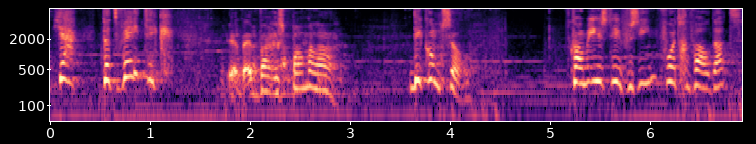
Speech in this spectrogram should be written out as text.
Ja, dat weet ik. Ja, waar is Pamela? Die komt zo. Ik kwam eerst even zien, voor het geval dat.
